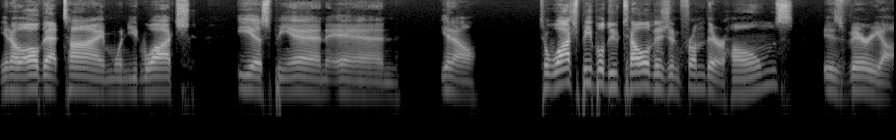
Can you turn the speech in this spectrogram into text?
you know, all that time when you'd watch ESPN and, you know, to watch people do television from their homes is very odd.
